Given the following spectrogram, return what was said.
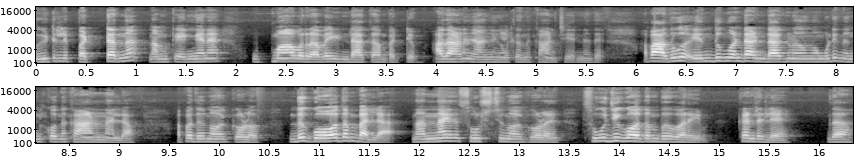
വീട്ടിൽ പെട്ടെന്ന് നമുക്ക് എങ്ങനെ ഉപ്മാവ് റവ ഉണ്ടാക്കാൻ പറ്റും. അതാണ് ഞാൻ നിങ്ങൾക്കൊന്ന് കാണിച്ചു തരുന്നത്. അപ്പോൾ അത് എന്തും കൊണ്ടാണ് ഉണ്ടാക്കണതെന്നും കൂടി നിങ്ങൾക്കൊന്ന് കാണണമല്ലോ അപ്പോൾ ഇത് നോക്കിക്കോളൂ. ഇത് ഗോതമ്പല്ല. നന്നായി സൂക്ഷിച്ച് നോക്കിക്കോളൂ. സൂചി ഗോതമ്പ് പറയും. കണ്ടില്ലേ? ഇതാ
